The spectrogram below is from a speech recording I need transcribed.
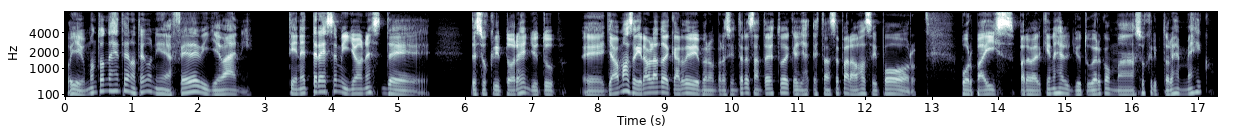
Oye, hay un montón de gente que no tengo ni idea. Fede Villevani. Tiene 13 millones de, de suscriptores en YouTube. Eh, ya vamos a seguir hablando de Cardi B, pero me pareció interesante esto de que están separados así por, por país para ver quién es el youtuber con más suscriptores en México.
